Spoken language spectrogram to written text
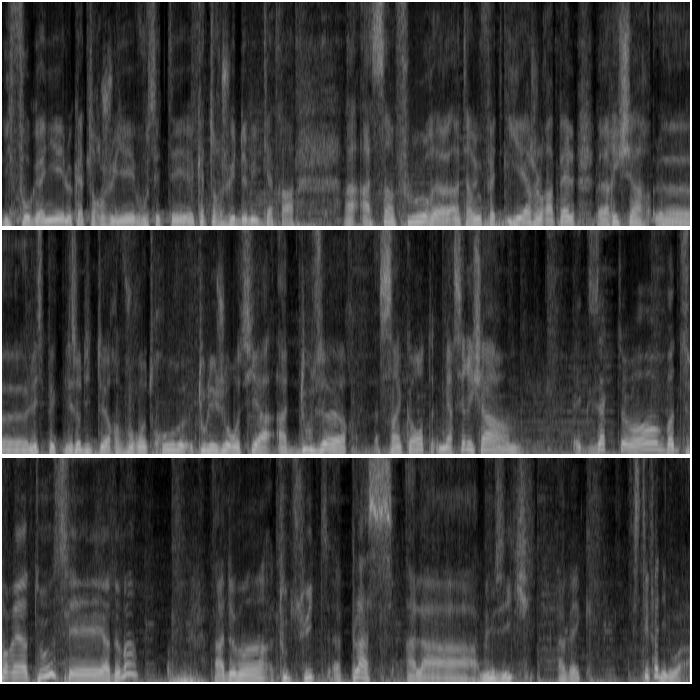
il faut gagner le 14 juillet. Vous, c'était 14 juillet 2004 à, à, à Saint-Flour. Euh, interview faite hier, je le rappelle. Euh, Richard, les auditeurs vous retrouvent tous les jours aussi à, à 12h50. Merci, Richard. Exactement. Bonne soirée à tous et à demain. À demain. Tout de suite, place à la musique avec Stéphanie Loire.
